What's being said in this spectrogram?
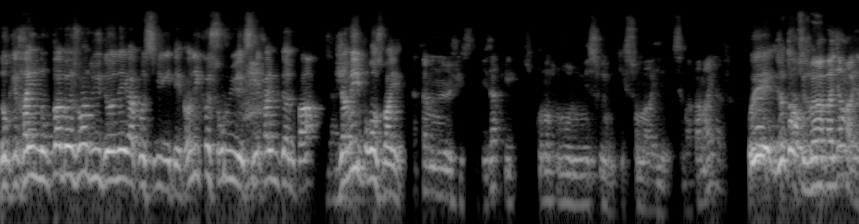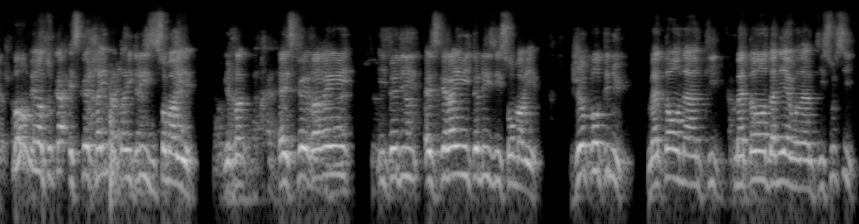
Donc les Chaim n'ont pas besoin de lui donner la possibilité. Tandis que son muet, si les Chaim ne donnent pas, jamais ils pourront se marier. La terminologie, c'est bizarre qui prononcent le mot Nissoun, qui sont mariés. C'est pas mariage? Oui, j'entends. Tu ne devrais pas dire mariage. Non, mais en tout cas, est-ce que Chaim maintenant ils te disent qu'ils sont mariés? Est-ce que Chaim ils te disent, est-ce que Chaim ils te disent qu'ils sont mariés? Je continue. Maintenant, on a un petit, maintenant, Daniel, on a un petit souci.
